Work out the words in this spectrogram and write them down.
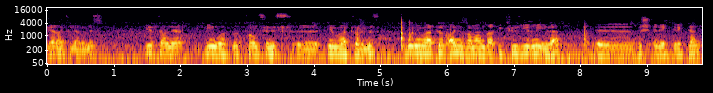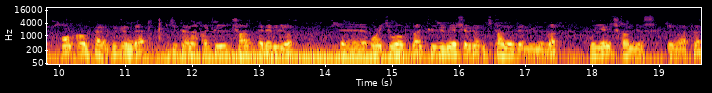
jel akülerimiz, bir tane 1000 wattlık tam sinüs e, invertörümüz. Bu invertör aynı zamanda 220 ile e, dış elektrikten 10 amper gücünde iki tane aküyü şarj edebiliyor. E, 12 voltu da 220'ye çeviriyor. İki tane özelliğimiz var. Bu yeni çıkan bir invertör.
